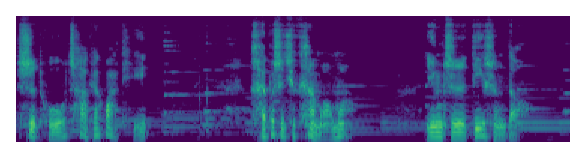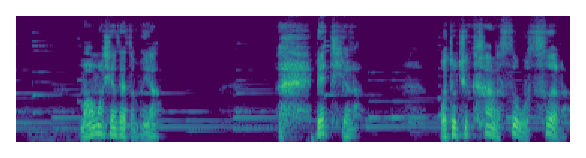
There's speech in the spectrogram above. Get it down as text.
试图岔开话题。还不是去看毛毛？英芝低声道：“毛毛现在怎么样？”哎，别提了，我都去看了四五次了，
